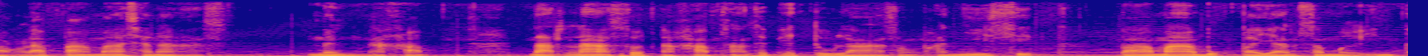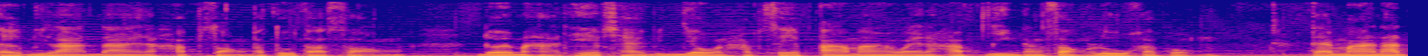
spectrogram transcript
2 และปามาชนะ 1นะครับนัดล่าสุดนะครับ 31 ตุลา 2020 ปาม่าบุกไปยันเสมออินเตอร์มิลานได้นะครับ 2 ประตูต่อ 2 โดยมหาเทพแชร์บินโยนะครับเซฟปาม่าไว้นะครับ ยิงทั้ง 2 ลูกครับผม แต่มานัด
